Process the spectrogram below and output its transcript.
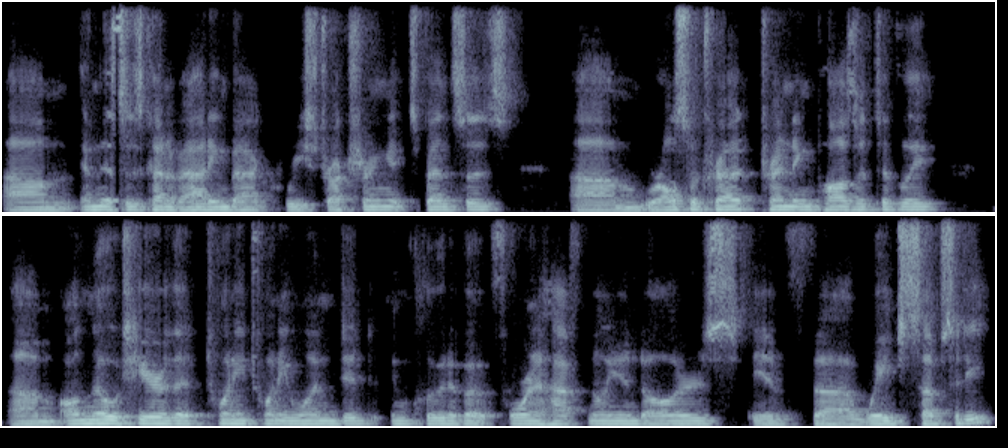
um, and this is kind of adding back restructuring expenses, um, we're also trending positively. Um, I'll note here that 2021 did include about four and a half million dollars of uh, wage subsidy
